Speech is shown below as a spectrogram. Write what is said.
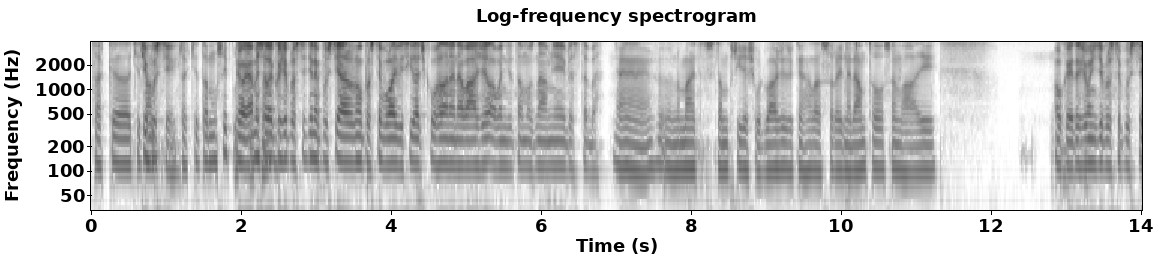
tak eh, tě, Tě tam, pustí. tak tě tam musí pustit. Jo, já myslel, no. jako, že prostě tě nepustí a rovnou prostě volají vysílačkou, hele, nenavážel a oni to tam oznámějí bez tebe. Ne, ne, ne, normálně si tam přijdeš odvážit, řekne, hele, sorry, nedám to, jsem v háji. OK, takže oni tě prostě pustí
